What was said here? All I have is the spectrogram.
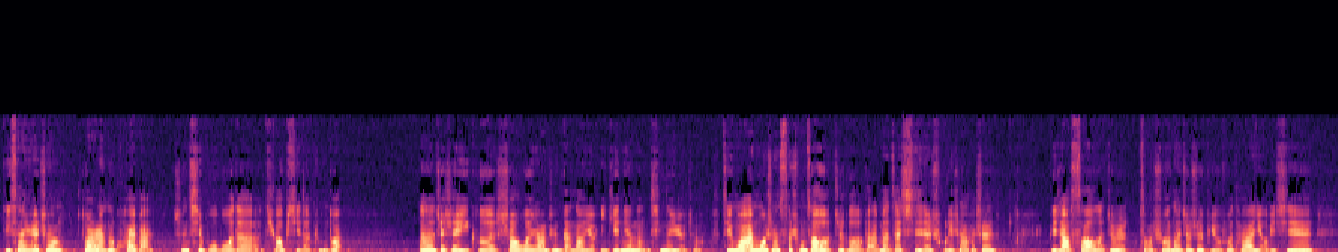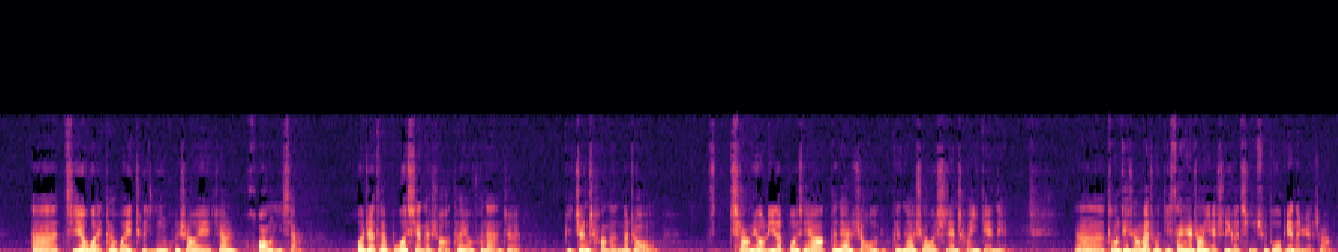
第三乐章断然的快板，生气勃勃的调皮的中段。嗯，这是一个稍微让人感到有一点点冷清的乐章。尽管爱默生四重奏这个版本在细节处理上还是比较骚的，就是怎么说呢？就是比如说它有一些，呃，结尾它会这个音会稍微这样晃一下，或者在拨弦的时候，它有可能就比正常的那种。强有力的拨弦要更加柔，更加稍微时间长一点点。嗯，总体上来说，第三乐章也是一个情绪多变的乐章。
